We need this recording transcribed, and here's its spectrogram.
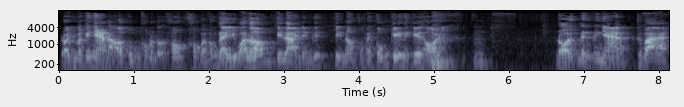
Rồi nhưng mà cái nhà đó ở cũng không không không phải vấn đề gì quá lớn chỉ là những cái chuyện đó cũng phải cúng kiến này kia thôi. Ừ. rồi đến căn nhà thứ ba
